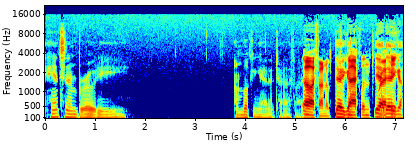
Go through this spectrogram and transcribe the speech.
Hansen and Brody. I'm looking at it, trying to find. Oh, I found them. There the you go. Backlund yeah, bracket. there you go.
